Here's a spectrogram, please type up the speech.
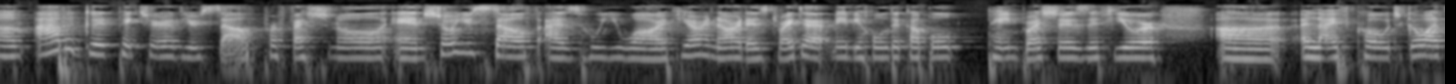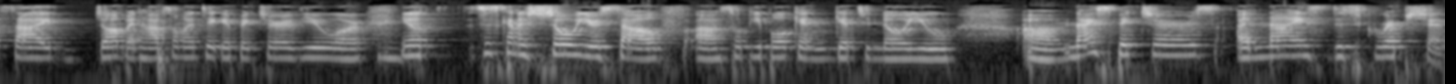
Um, add a good picture of yourself, professional, and show yourself as who you are. If you're an artist, try to maybe hold a couple paintbrushes. If you're uh, a life coach, go outside, jump and have someone take a picture of you or you know just kind of show yourself uh, so people can get to know you. Um, nice pictures a nice description.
